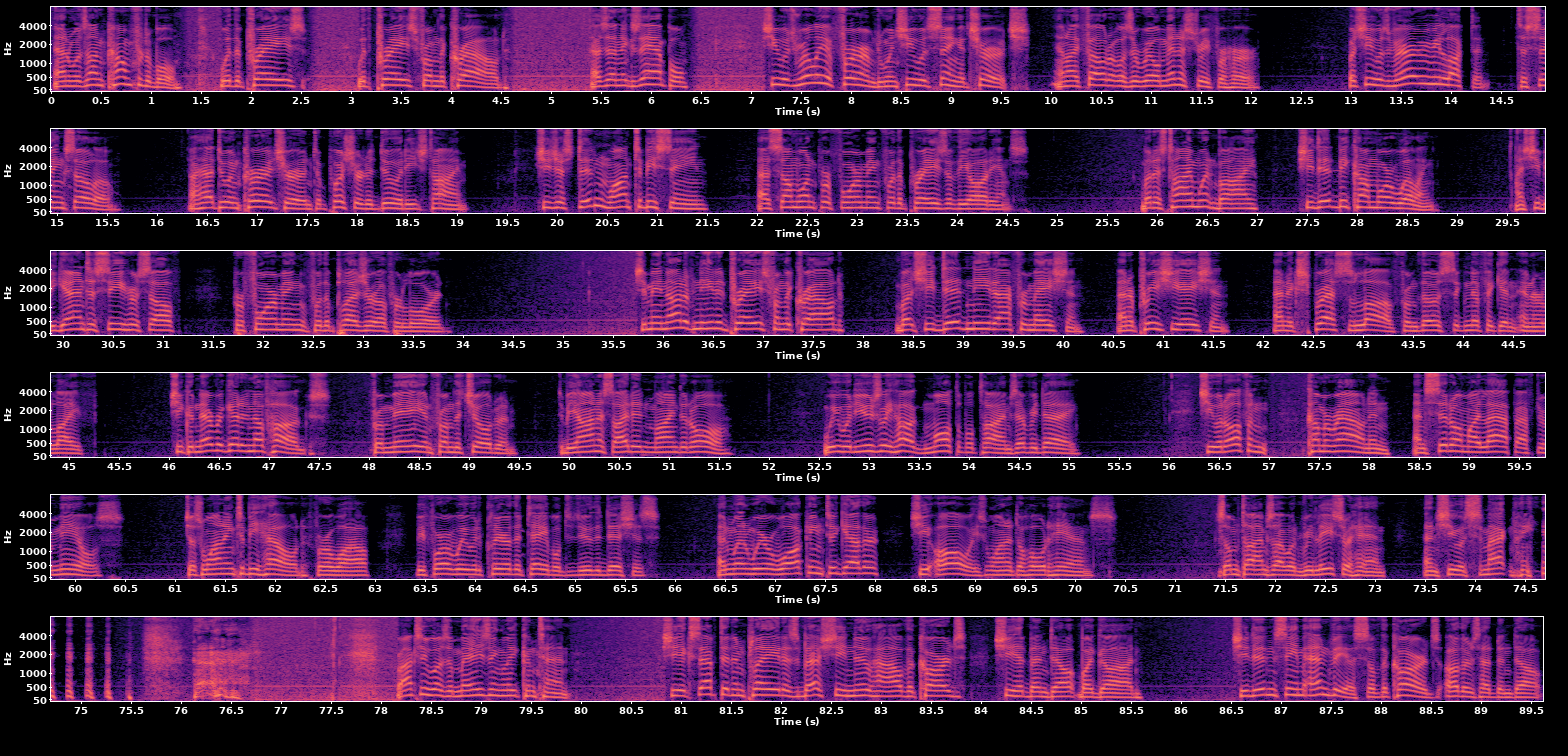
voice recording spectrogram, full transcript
and was uncomfortable with the praise with praise from the crowd. As an example, she was really affirmed when she would sing at church, and I felt it was a real ministry for her. But she was very reluctant to sing solo. I had to encourage her and to push her to do it each time. She just didn't want to be seen as someone performing for the praise of the audience. But as time went by, she did become more willing as she began to see herself performing for the pleasure of her Lord. She may not have needed praise from the crowd, but she did need affirmation and appreciation and expressed love from those significant in her life. She could never get enough hugs from me and from the children. To be honest, I didn't mind at all. We would usually hug multiple times every day. She would often come around and, and sit on my lap after meals, just wanting to be held for a while before we would clear the table to do the dishes. And when we were walking together, she always wanted to hold hands. Sometimes I would release her hand and she would smack me. Roxy was amazingly content. She accepted and played as best she knew how the cards she had been dealt by God. She didn't seem envious of the cards others had been dealt.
